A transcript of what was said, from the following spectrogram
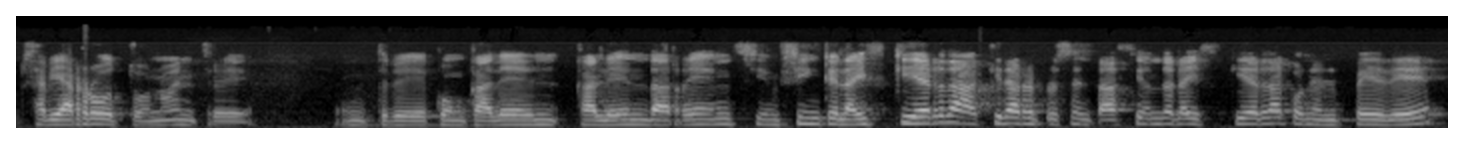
se había roto, ¿no? Entre entre con Calenda, Renzi, en fin, que la izquierda, aquí la representación de la izquierda con el PD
